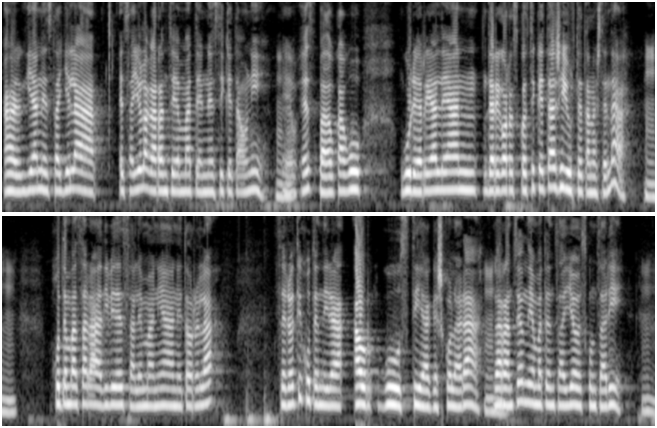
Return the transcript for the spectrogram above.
argian ez daiela ez aiola garrantzia ematen ezik eta honi, uh ez, badaukagu gure herrialdean derrigorrezko eziketa sei urtetan hasten da. Mhm. Juten bazara adibidez Alemanian eta horrela, zerotik juten dira aur guztiak eskolara, Mhm. garrantzia handia ematen zaio hezkuntzari. Mhm.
